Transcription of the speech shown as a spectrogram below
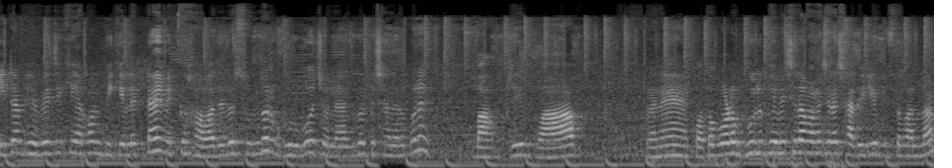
এইটা ভেবেছি কি এখন বিকেলের টাইম একটু হাওয়া দেবে সুন্দর, ঘুরবো, চলে আসব একটু ছাদের উপরে। বাপরে বাপ! মানে কত বড় ভুল ভেবেছিলাম আমি, সেটা ছাদে গিয়ে বুঝতে পারলাম।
